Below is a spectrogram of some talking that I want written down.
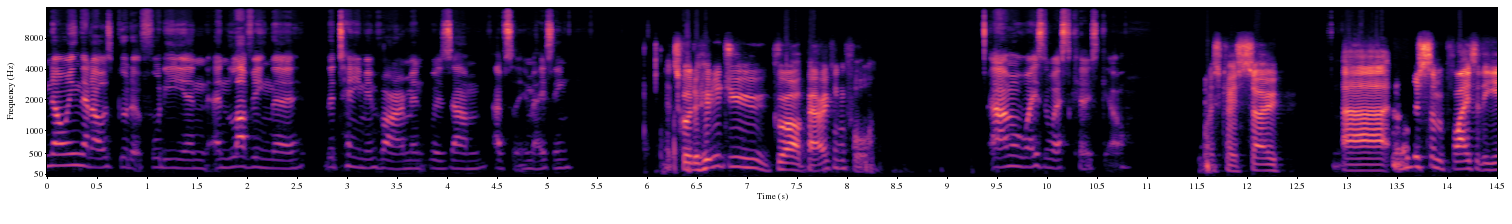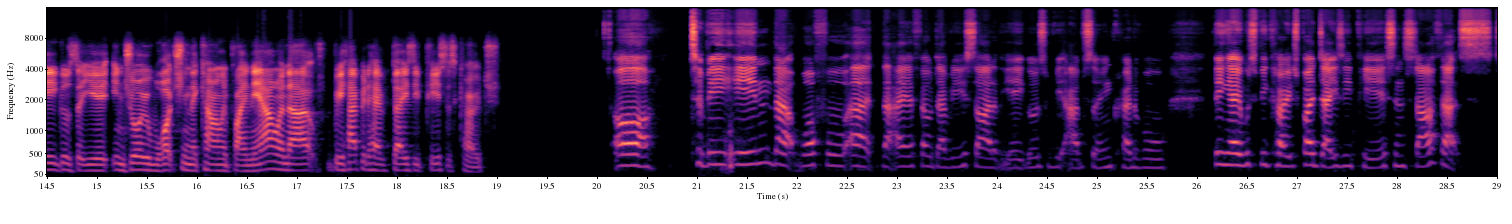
knowing that I was good at footy and, and loving the, the team environment was um, absolutely amazing. That's good. Who did you grow up barracking for? I'm always the West Coast girl. West Coast. So, uh, just some players of the Eagles that you enjoy watching that currently play now, and uh, be happy to have Daisy Pearce as coach. Oh, to be in that waffle at the AFLW side of the Eagles would be absolutely incredible. Being able to be coached by Daisy Pearce and stuff, that's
